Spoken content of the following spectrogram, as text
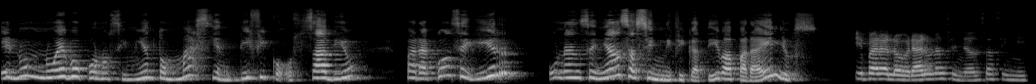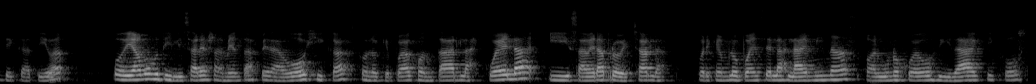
en un nuevo conocimiento más científico o sabio para conseguir una enseñanza significativa para ellos. Y para lograr una enseñanza significativa, podríamos utilizar herramientas pedagógicas con lo que pueda contar la escuela y saber aprovecharlas. Por ejemplo, pueden ser las láminas o algunos juegos didácticos,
